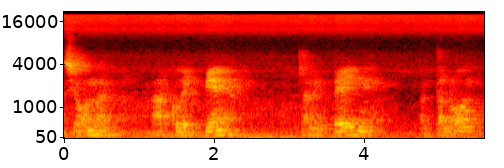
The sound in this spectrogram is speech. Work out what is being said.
attenzione pie, al empeine, al talón.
